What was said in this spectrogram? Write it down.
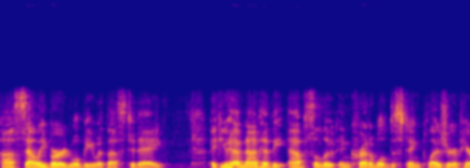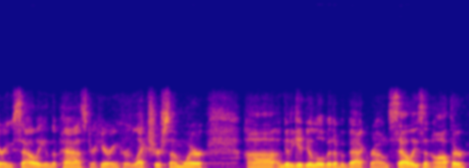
Uh, Sally Bird will be with us today. If you have not had the absolute incredible, distinct pleasure of hearing Sally in the past or hearing her lecture somewhere, uh, I'm going to give you a little bit of a background. Sally's an author,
